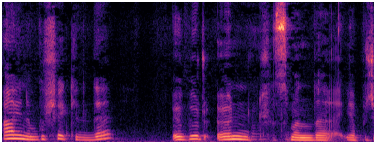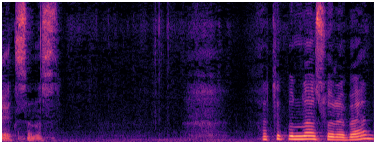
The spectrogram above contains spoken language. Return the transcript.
Aynı bu şekilde öbür ön kısmında yapacaksınız. Artık bundan sonra ben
